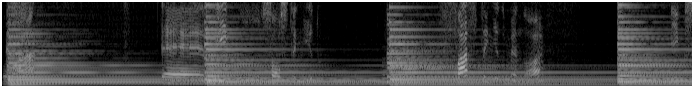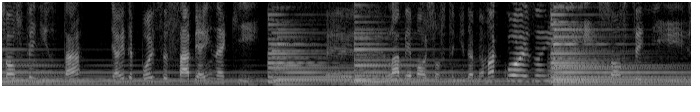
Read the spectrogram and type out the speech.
Lá, é, Mi com Sol sustenido, Fá sustenido menor, Mi com Sol sustenido, tá? E aí depois você sabe aí, né, que é, Lá bemol e Sol sustenido é a mesma coisa e Sol sustenido,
